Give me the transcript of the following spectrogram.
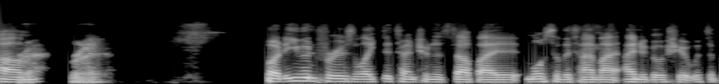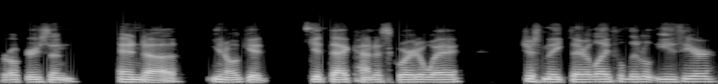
um Right. Right. But even for his like detention and stuff i most of the time i, I negotiate with the brokers and and uh you know get get that kind of squared away just make their life a little easier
